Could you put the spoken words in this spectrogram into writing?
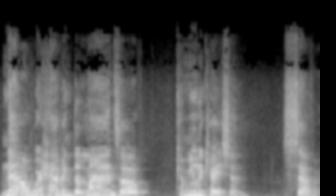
Now we're having the lines of communication severed.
